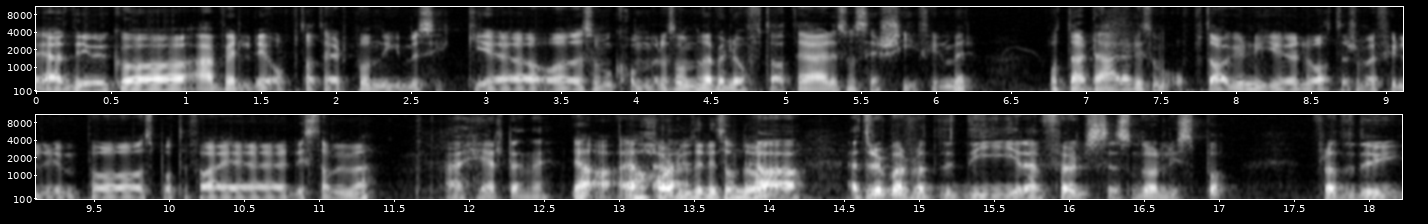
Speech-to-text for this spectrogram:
jeg driver ikke og er veldig oppdatert på ny musikk eh, og, som kommer og sånn, men det er veldig ofte at jeg liksom ser skifilmer. Og det er der jeg liksom oppdager nye låter som jeg fyller inn på Spotify-lista mi med. Jeg er helt enig. Ja, Har du det litt sånn, du òg? Ja, ja. Jeg tror bare for at det gir en følelse som du har lyst på. For at du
